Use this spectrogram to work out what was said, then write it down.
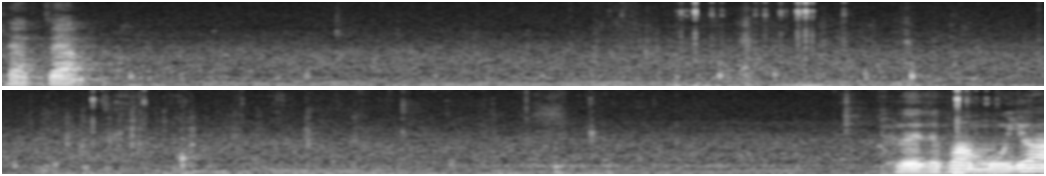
แซ่บแซ่บโดยเฉพาะหมูยอ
